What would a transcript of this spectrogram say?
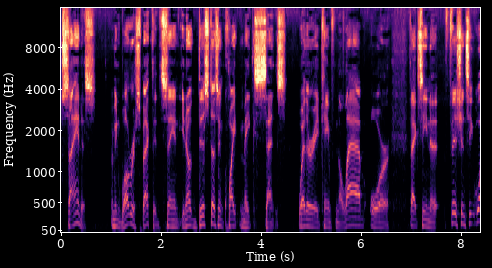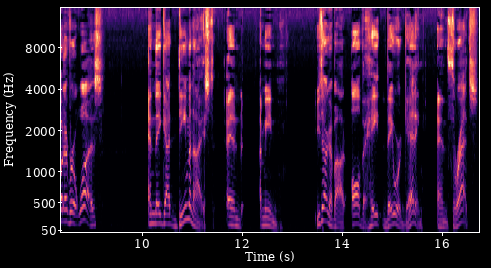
scientists, I mean, well respected, saying, you know, this doesn't quite make sense, whether it came from the lab or vaccine efficiency, whatever it was. And they got demonized. And I mean, you talk about all the hate they were getting and threats.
